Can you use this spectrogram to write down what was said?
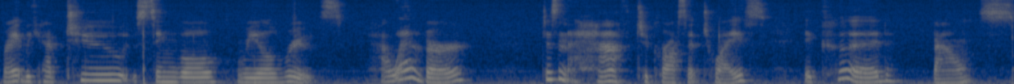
Right? We can have two single real roots. However, it doesn't have to cross it twice. It could bounce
